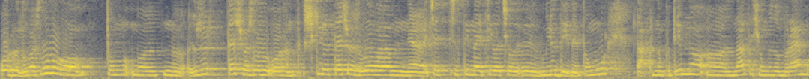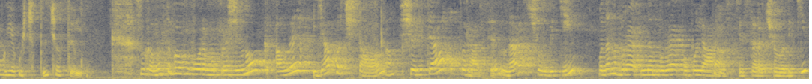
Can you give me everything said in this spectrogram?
органу важливого, тому ну, жир теж важливий орган, шкіра теж важлива частина тіла е, людини. Тому так, нам потрібно е, знати, що ми забираємо якусь части- частину. Слухай, ми з тобою говоримо про жінок, але я почитала, Так. що ця операція зараз чоловіки вона набирає набирає популярності серед чоловіків,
